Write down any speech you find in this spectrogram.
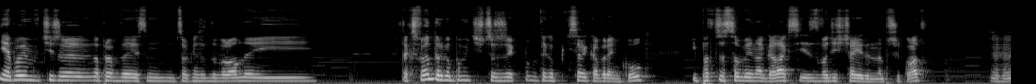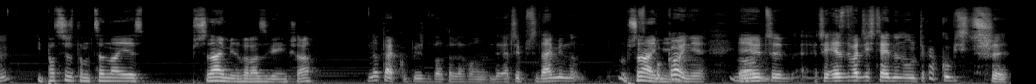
Nie, powiem ci, że naprawdę jestem całkiem zadowolony i tak swoją drogą powiem ci szczerze, że jak mam tego pikselka w ręku i patrzę sobie na Galaxy S21 na przykład Mhm. i patrzę, że tam cena jest przynajmniej dwa razy większa. No tak, kupisz dwa telefony. Znaczy przynajmniej, no No przynajmniej. spokojnie. No. Ja nie wiem, czy, czy S21 Ultra kupisz trzy.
